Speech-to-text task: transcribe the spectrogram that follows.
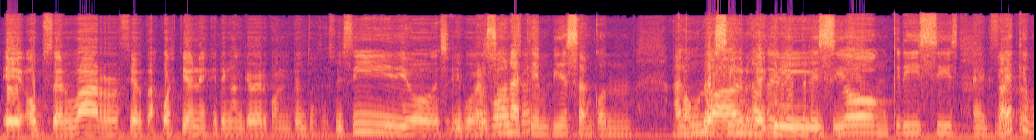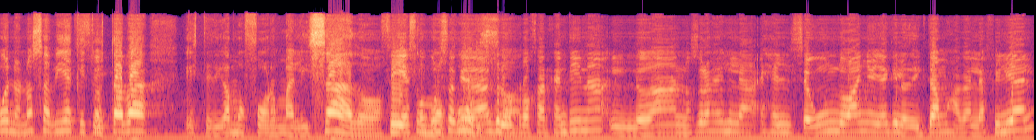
eh, observar ciertas cuestiones que tengan que ver con intentos de suicidio, ese Sí, tipo de personas cosas. que empiezan con algunos signos de crisis. depresión, crisis. Mirá Exacto. que bueno, no sabía que esto Sí. estaba, este, digamos, formalizado. Sí, es un como curso que da. Cruz Roja Argentina, lo dan, nosotros es, la, es el segundo año ya que lo dictamos acá en la filial,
